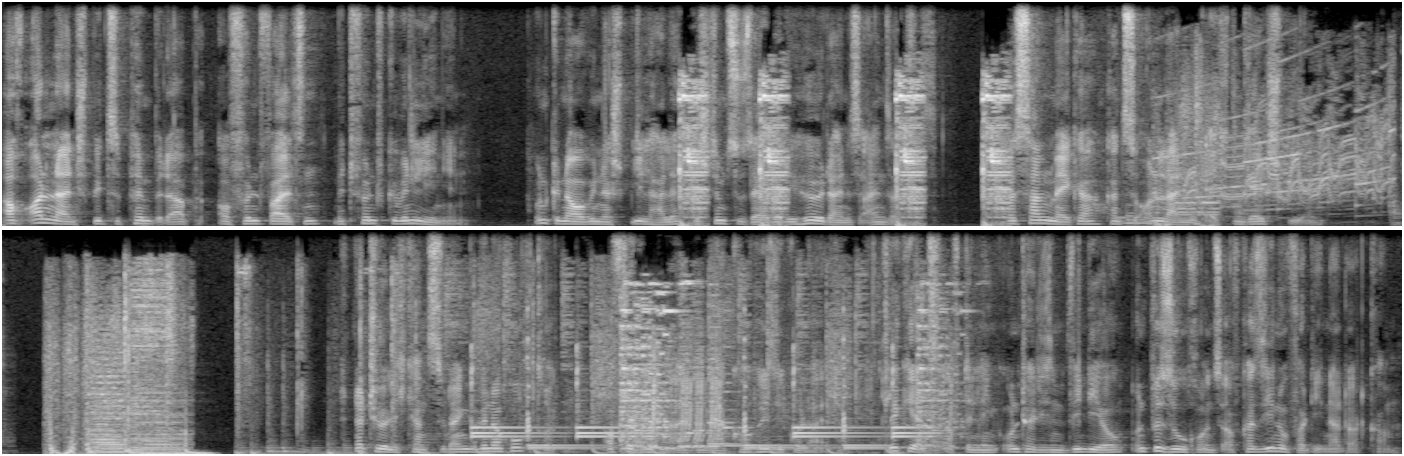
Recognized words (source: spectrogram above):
Auch online spielst du Pimp It Up auf 5 Walzen mit 5 Gewinnlinien. Und genau wie in der Spielhalle bestimmst du selber die Höhe deines Einsatzes. Bei Sunmaker kannst du online mit echtem Geld spielen. Natürlich kannst du deinen Gewinn auch hochdrücken, auf der dritten alten Merkur Risikoleiter. Klicke jetzt auf den Link unter diesem Video und besuche uns auf casinoverdiener.com.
